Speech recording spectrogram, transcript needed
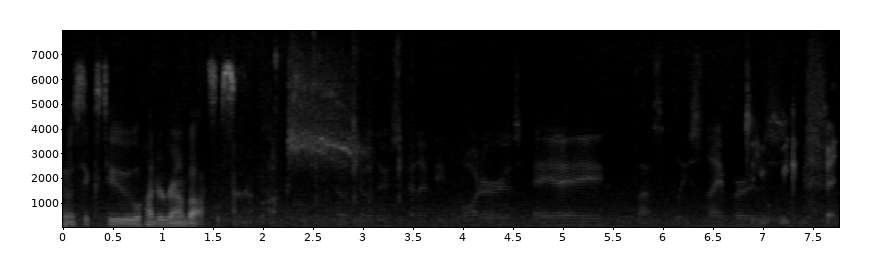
762 100 round boxes. We can fit.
